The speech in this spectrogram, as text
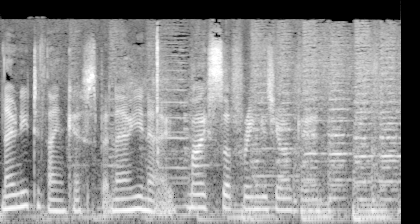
No need to thank us, but now you know. My suffering is your gain.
